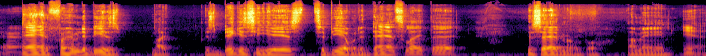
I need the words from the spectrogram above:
Yeah. And for him to be as like as big as he is, to be able to dance like that, it's admirable. I mean, Yeah.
